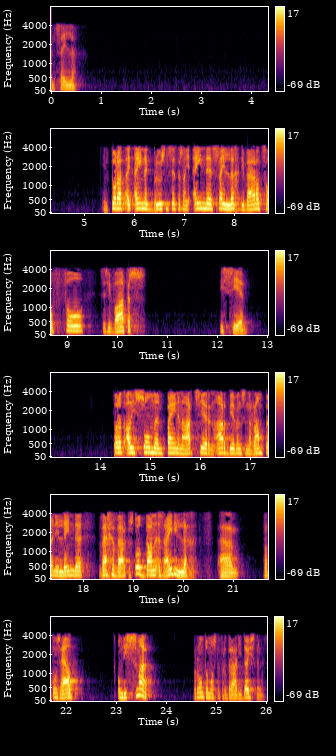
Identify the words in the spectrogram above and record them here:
in sy lig. En totdat uiteindelik broers en susters aan die einde sy lig die wêreld sal vul soos die waters die see. Totdat al die sonde en pyn en hartseer en aardbewings en rampe en ellende weggewerp is, tot dan is hy die lig ehm um, wat ons help om die smart rondom ons te verdra, die duisternis.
